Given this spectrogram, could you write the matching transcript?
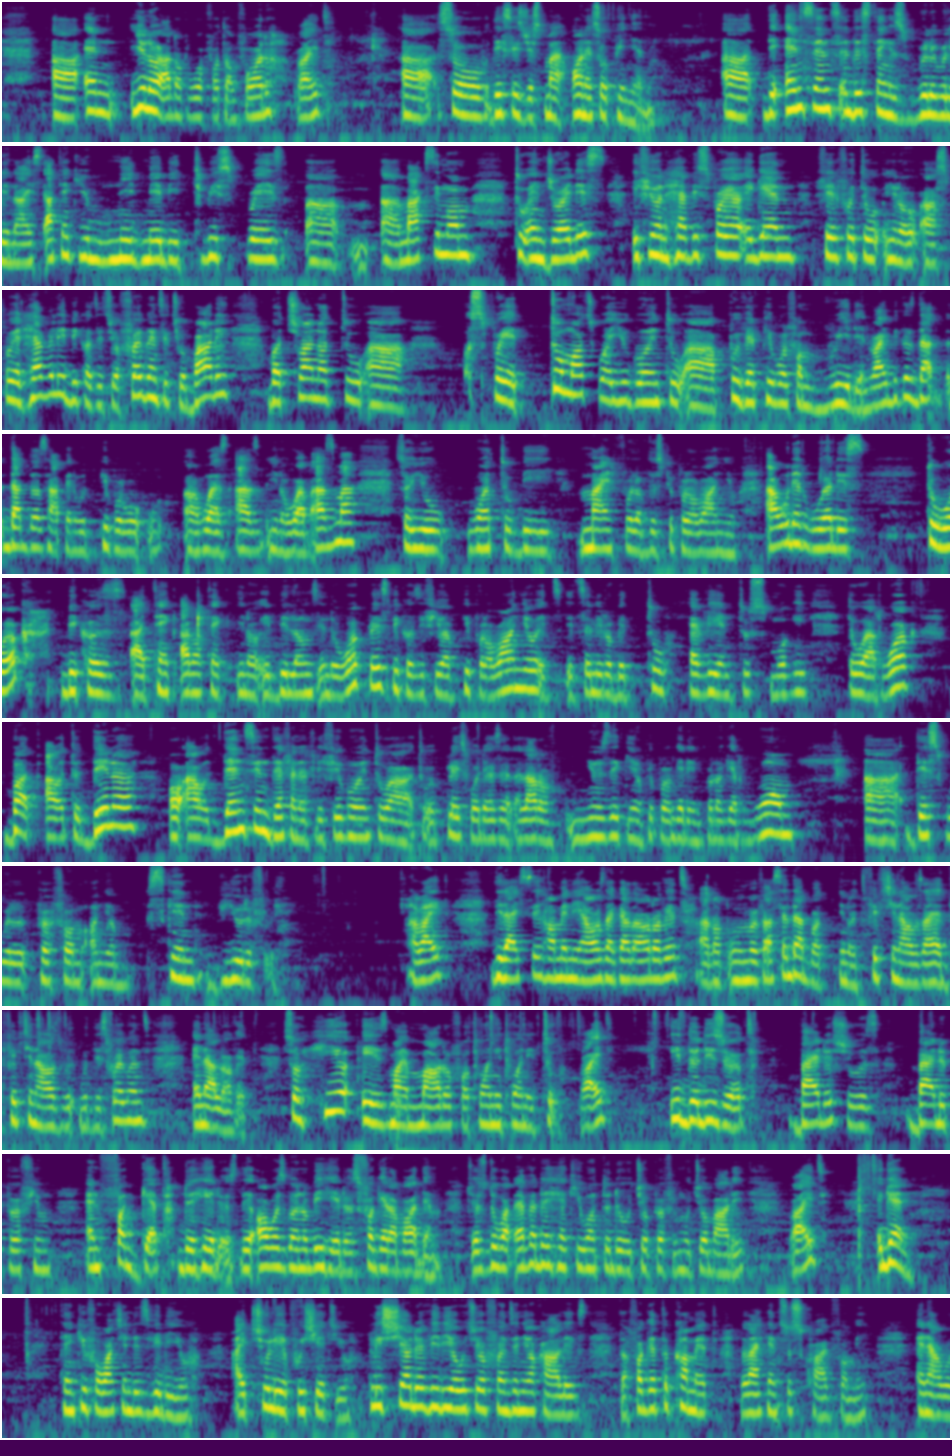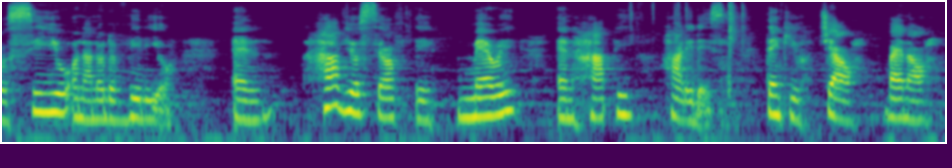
Uh, and you know I don't work for Tom Ford, right? Uh, so this is just my honest opinion. Uh, the incense in this thing is really really nice. I think you need maybe three sprays uh, uh, maximum to enjoy this. If you're a heavy sprayer, again, feel free to you know uh, spray it heavily because it's your fragrance, it's your body, but try not to uh, spray it too much where you're going to uh, prevent people from breathing right? Because that that does happen with people who, uh, who has as you know who have asthma. So you want to be mindful of those people around you. I wouldn't wear this to work because i think i don't think you know it belongs in the workplace because if you have people around you it's it's a little bit too heavy and too smoky to at work. But out to dinner or out dancing definitely. If you're going to a to a place where there's a, a lot of music you know people are getting gonna get warm uh, this will perform on your skin beautifully. All right? Did i say how many hours i got out of it? I don't remember if i said that but you know it's 15 hours. I had 15 hours with, with this fragrance and i love it. So here is my motto for 2022 right? Eat the dessert buy the shoes buy the perfume and forget the haters they're always going to be haters forget about them just do whatever the heck you want to do with your perfume with your body right again thank you for watching this video I truly appreciate you. Please share the video with your friends and your colleagues. Don't forget to comment, like, and subscribe for me. And I will see you on another video. And have yourself a merry and happy holidays. Thank you. Ciao. Bye now.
